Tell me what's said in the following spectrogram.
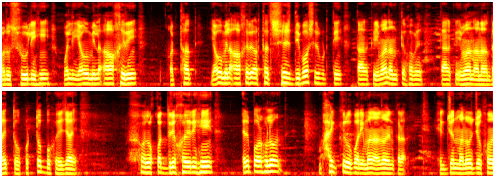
অরসুলিহি ওয়াল ইয়াউমিল আখিরি, অর্থাৎ ইয়াউমিল আখির অর্থাৎ শেষ দিবসের প্রতি তারকে ইমান আনতে হবে। তারকে ইমান আনা দায়িত্ব, কর্তব্য হয়ে যায়। কদ্রি খৈরিহি, এরপর হলো ভাগ্যের উপর ইমান আনয়ন করা। একজন মানুষ যখন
